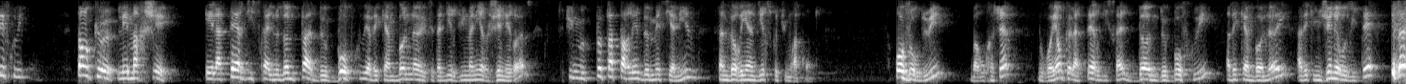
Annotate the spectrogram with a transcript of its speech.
Des fruits. Tant que les marchés et la terre d'Israël ne donnent pas de beaux fruits avec un bon œil, c'est-à-dire d'une manière généreuse, tu ne peux pas parler de messianisme, ça ne veut rien dire ce que tu me racontes. Aujourd'hui, Baruch Hashem, nous voyons que la terre d'Israël donne de beaux fruits avec un bon œil, avec une générosité. Là,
